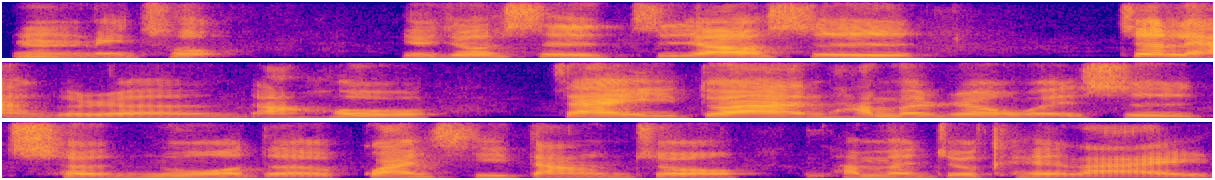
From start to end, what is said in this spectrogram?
嗯，没错，也就是只要是这两个人，然后。在一段他们认为是承诺的关系当中，他们就可以来，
